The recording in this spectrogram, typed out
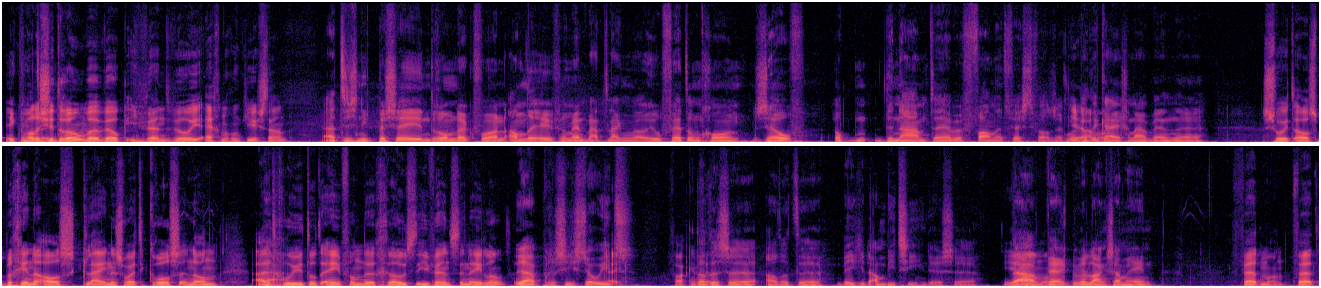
ik En wat is je droom? Wel- Welk event wil je echt nog een keer staan? ja, het is niet per se een droom dat ik voor een ander evenement... Maar het lijkt me wel heel vet om gewoon zelf op de naam te hebben van het festival, zeg maar. Ja, dat ik eigenaar ben. Een soort als beginnen als kleine zwarte cross en dan uitgroeien tot een van de grootste events in Nederland. ja, precies, zoiets. Fucking dat vet. is eh, altijd een beetje de ambitie. Dus ja, daar man. werken we langzaam heen. Vet man, vet.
